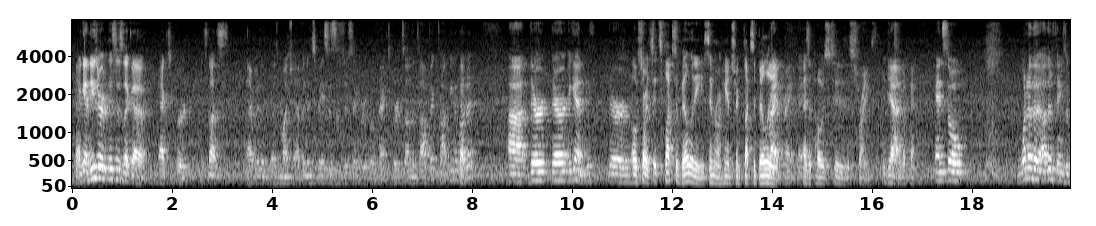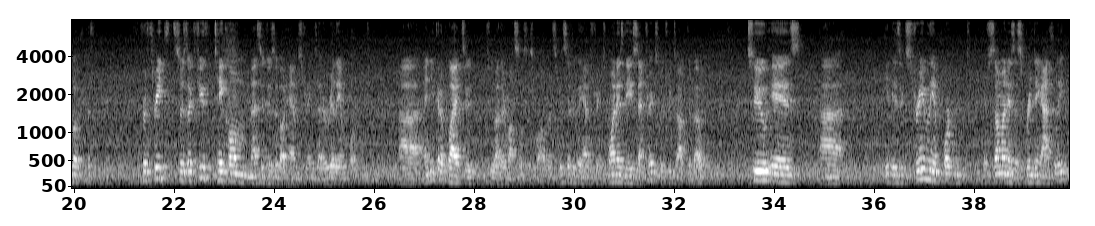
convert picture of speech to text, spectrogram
Okay. Again, these are, this is like a expert, it's not as much evidence base, this is just a group of experts on the topic talking about Okay. it. Uh, they're, they're, again, with- they're. Oh, sorry, it's, it's flexibility, similar hamstring flexibility. Right, right, yeah, As opposed to the strength. Yeah. Okay. And so, one of the other things about the, for three, so there's a few take-home messages about hamstrings that are really important, uh, and you could apply it to to other muscles as well, but specifically hamstrings. One is the eccentrics, which we talked about. Two is uh, it is extremely important if someone is a sprinting athlete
